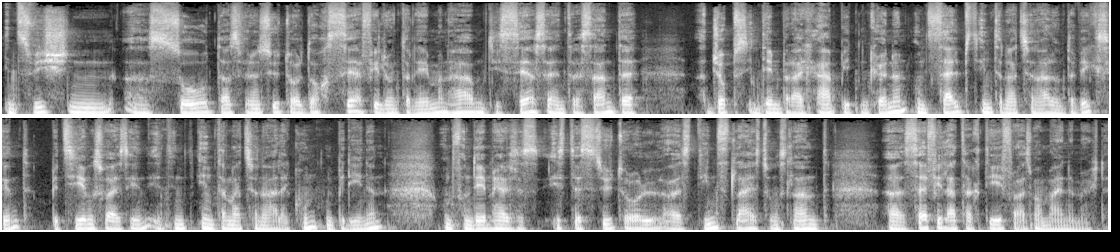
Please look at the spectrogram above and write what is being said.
inzwischen äh, so, dass wir in Südtirol doch sehr viele Unternehmen haben, die sehr, sehr interessante Jobs in dem Bereich anbieten können und selbst international unterwegs sind, beziehungsweise internationale Kunden bedienen. Und von dem her ist es, ist es Südtirol als Dienstleistungsland äh, sehr viel attraktiver, als man meinen möchte.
